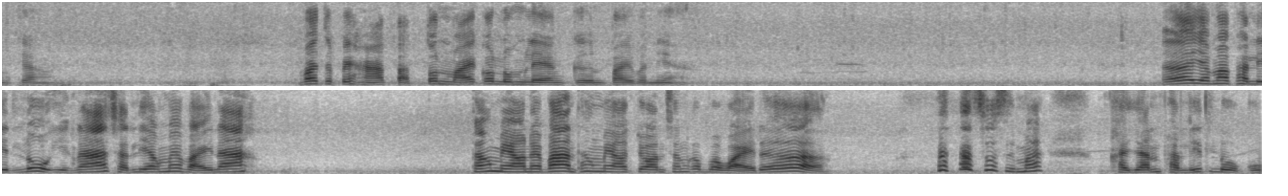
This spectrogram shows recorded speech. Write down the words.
งจัง ว่าจะไปหาตัดต้นไม้ก็ลมแรงเกินไปวันเนี้ยเฮ้ยอย่ามาผลิตลูกอีกนะ ฉันเลี้ยงไม่ไหวนะ ทั้งแมวในบ้านทั้งแมวจรฉันก็บ่ไหวเด้อสู้สิมาขยันผลิตลูกกู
